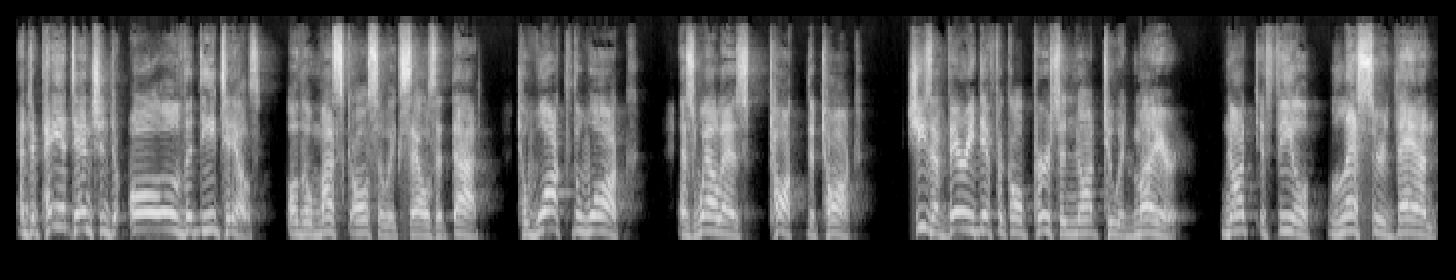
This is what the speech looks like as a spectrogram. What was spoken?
and to pay attention to all the details, although Musk also excels at that, to walk the walk as well as talk the talk. She's a very difficult person not to admire, not to feel lesser than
